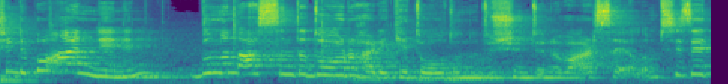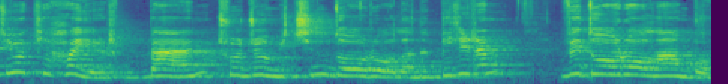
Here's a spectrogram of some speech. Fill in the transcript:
Şimdi bu annenin bunun aslında doğru hareket olduğunu düşündüğünü varsayalım. Size diyor ki hayır ben çocuğum için doğru olanı bilirim ve doğru olan bu.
